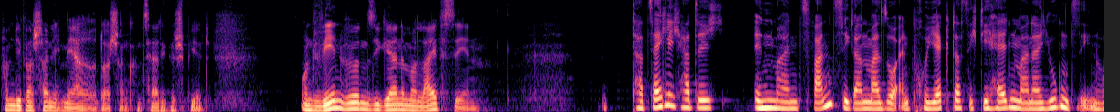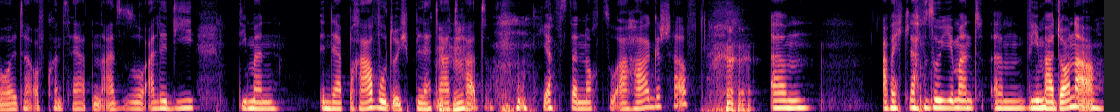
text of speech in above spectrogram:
Haben die wahrscheinlich mehrere Deutschlandkonzerte gespielt. Und wen würden Sie gerne mal live sehen? Tatsächlich hatte ich in meinen Zwanzigern mal so ein Projekt, dass ich die Helden meiner Jugend sehen wollte auf Konzerten. Also so alle die, die man in der Bravo durchblättert Mhm. hat. Ich habe es dann noch zu Aha geschafft. ähm, aber ich glaube, so jemand ähm, wie Madonna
